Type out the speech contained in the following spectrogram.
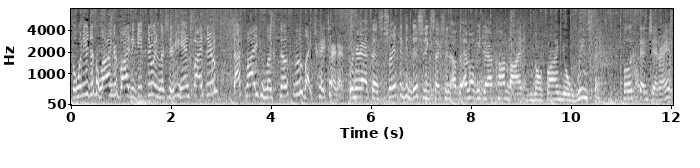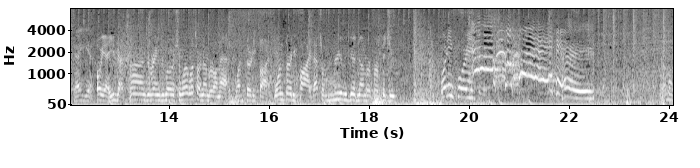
But when you're just allowing your body to get through and let your hands slide through, that's why you can look so smooth like Trea Turner. We're here at the strength and conditioning section of the MLB Draft Combine. You're gonna find your wingspan. Full extension, right? Okay, yeah. Oh, yeah, you've got tons of range of motion. What, what's our number on that? 135. 135. That's a really good number for pitching. 44 inches. Hey! Hey! Come on.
